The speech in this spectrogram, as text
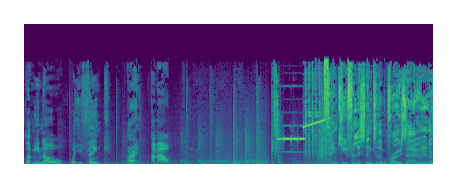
let me know what you think. All right, I'm out. Thank you for listening to The Bro Zone, a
